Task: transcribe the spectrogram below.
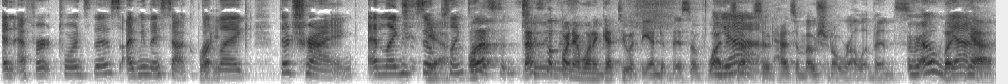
an effort towards this. I mean they suck, but Right. like they're trying. And like so yeah. Plankton Well, that's that's the point this- I want to get to at the end of this of why this episode has emotional relevance. Oh, but yeah.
